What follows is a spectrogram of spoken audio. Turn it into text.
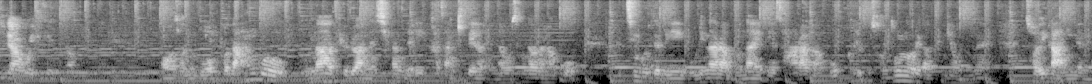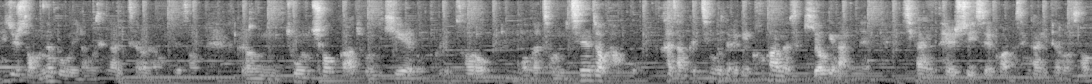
기대하고 있습니다. 어, 저는 무엇보다 한국 문화 교류하는 시간들이 가장 기대가 된다고 생각을 하고 그 친구들이 우리나라 문화에 대해서 알아가고 그리고 전통 놀이 같은 경우는 저희가 아니면 해줄 수 없는 부분이라고 생각이 들어요. 그래서 그런 좋은 추억과 좋은 기회로 그리고 서로 뭔가 좀 친해져 가고 가장 그 친구들에게 커가면서 기억에 남는 시간이 될 수 있을 거라 생각이 들어서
